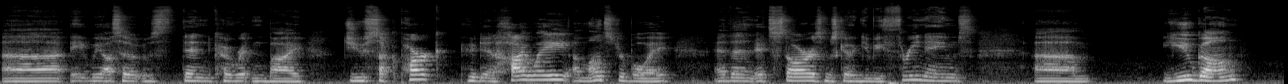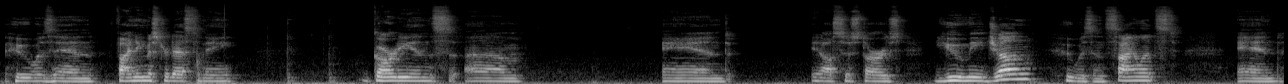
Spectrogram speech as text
Uh, it- we also it was then co-written by Ju Suk Park, who did Highway, A Monster Boy, and then it stars. I'm just going to give you three names: um, Yu Gong, who was in Finding Mr. Destiny, Guardians, um, and it also stars Yu Mi Jung, who was in Silenced, and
